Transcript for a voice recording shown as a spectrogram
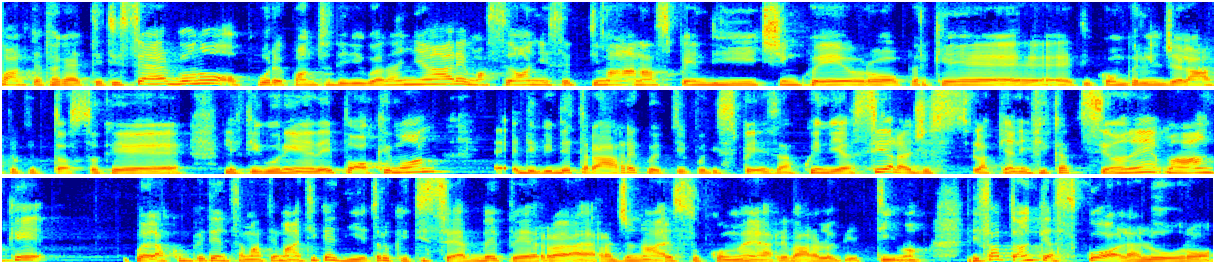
quante paghette ti servono oppure quanto devi guadagnare, ma se ogni settimana spendi 5 euro perché eh, ti compri il gelato piuttosto che le figurine dei Pokémon, eh, devi detrarre quel tipo di spesa. Quindi sia la, gest- la pianificazione, ma anche quella competenza matematica dietro che ti serve per eh, ragionare su come arrivare all'obiettivo. Di fatto anche a scuola loro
